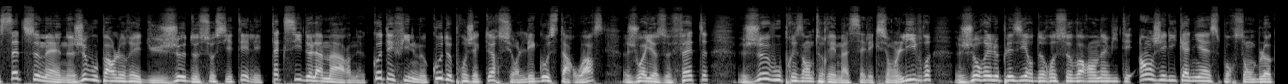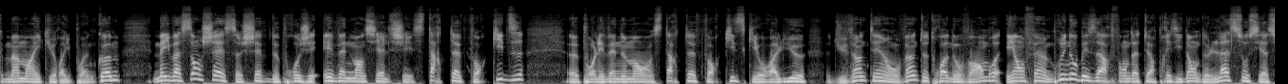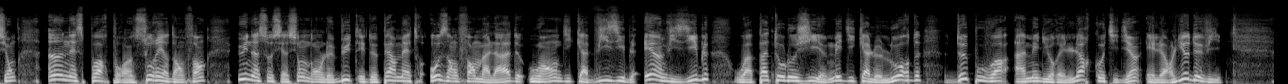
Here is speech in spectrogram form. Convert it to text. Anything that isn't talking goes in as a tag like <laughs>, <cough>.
Cette semaine, je vous parlerai du jeu de société Les Taxis de la Marne. Côté film, coup de projecteur sur Lego Star Wars, joyeuse fête. Je vous présenterai ma sélection livres. J'aurai le plaisir de recevoir en invité Angélique Agnès pour son blog mamanécureuil.com. Maïva Sanchez, chef de projet événementiel chez Startup for Kids, euh, pour l'événement Startup for Kids qui aura lieu du 21 au 23 novembre. Et enfin, Bruno Bézard, fondateur président de l'association Un espoir pour un sourire d'enfant, une association dont le but est de permettre aux enfants malades ou à handicap visible et invisible ou à pathologie médicale lourde de pouvoir améliorer leur quotidien et leur lieu de vie.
